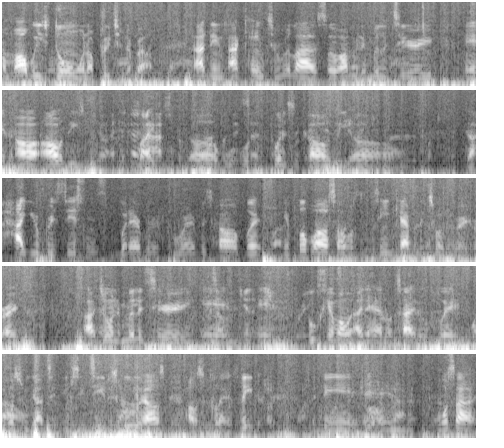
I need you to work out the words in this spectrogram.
I'm always doing what I'm preaching about. I didn't. I came to realize. So I'm in the military, and all, all these like uh, what, what, is it called? The um, the higher positions, whatever whatever it's called. But in football, so I was the team captain in 12th grade, right? I joined the military, and in boot camp, I didn't have no title. But once we got to MCT, the schoolhouse, I was a class leader. But then, and, and once I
